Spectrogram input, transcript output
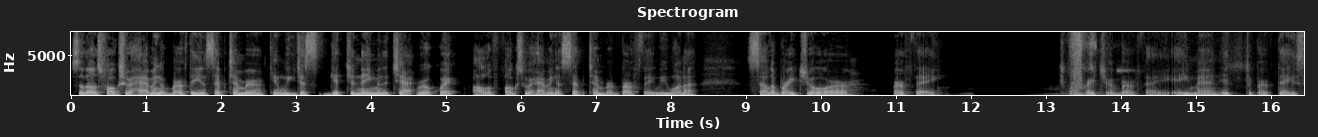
So those folks who are having a birthday in September, can we just get your name in the chat real quick? All of folks who are having a September birthday, we want to celebrate your birthday. Celebrate your birthday. Amen. It's your birthday. It's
